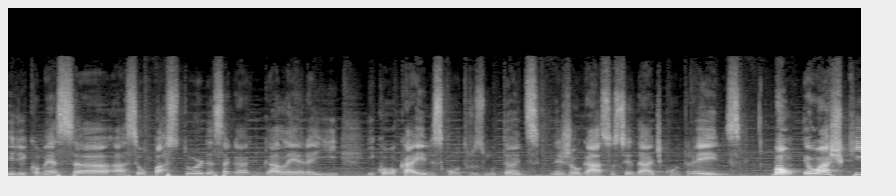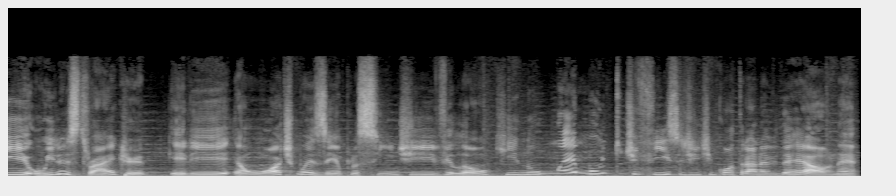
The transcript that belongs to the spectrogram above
Ele começa a ser o pastor dessa galera aí e colocar eles contra os mutantes, né? Jogar a sociedade contra eles. Bom, eu acho que o William Striker ele é um ótimo exemplo assim de vilão que não é muito difícil de a gente encontrar na vida real, né?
